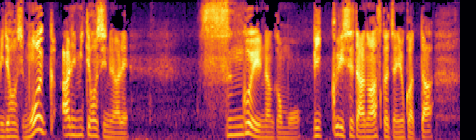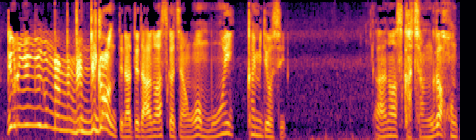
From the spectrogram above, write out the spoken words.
見てほしい。もう一回、あれ見てほしいのよ、あれ。すんごいなんかもう、びっくりしてたあのアスカちゃん良かった。ビクンビクンビクンビビクンってなってたあのアスカちゃんをもう一回見てほしい。あのアスカちゃんが本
